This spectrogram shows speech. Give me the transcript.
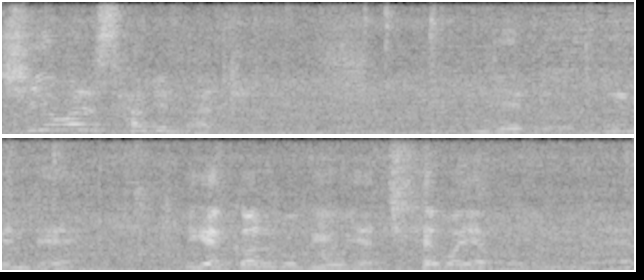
10월 3일 날 이제 그 국민대 이게 건국 이후에 최고의 모임인데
